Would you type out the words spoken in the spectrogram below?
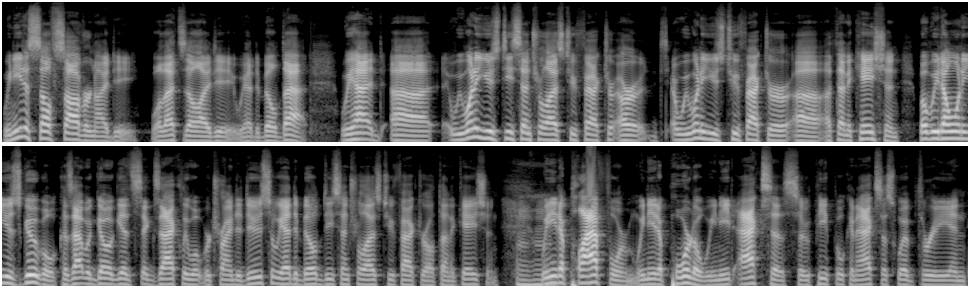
we need a self-sovereign id well that's id we had to build that we had uh, we want to use decentralized two factor or we want to use two factor uh, authentication, but we don't want to use Google because that would go against exactly what we're trying to do. So we had to build decentralized two factor authentication. Mm-hmm. We need a platform, we need a portal, we need access so people can access Web three and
